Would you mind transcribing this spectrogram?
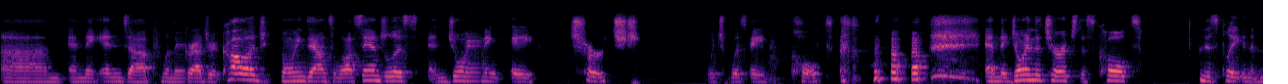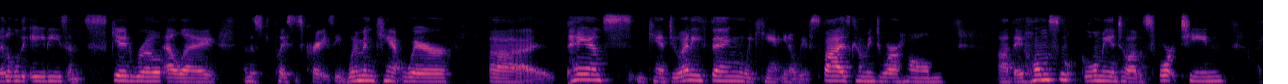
um, and they end up, when they graduate college, going down to Los Angeles and joining a church, which was a cult. and they join the church, this cult, this place in the middle of the 80s in Skid Row, LA. And this place is crazy. Women can't wear uh, pants, we can't do anything. We can't, you know, we have spies coming to our home. Uh, they homeschool me until I was 14. I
